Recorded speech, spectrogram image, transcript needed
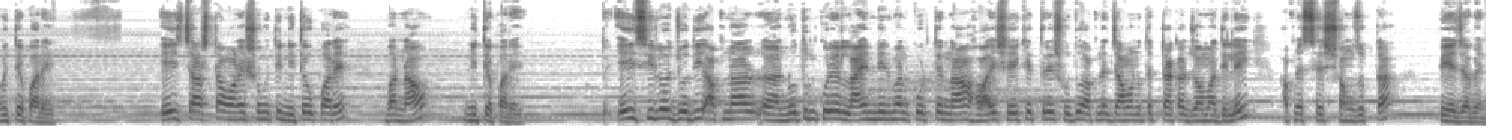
হতে পারে। এই চার্জটা অনেক সমিতি নিতেও পারে বা নাও। নিতে পারে। তো এই ছিল যদি আপনার নতুন করে লাইন নির্মাণ করতে না হয়, সেই ক্ষেত্রে শুধু আপনি জামানতের টাকা জমা দিলেই আপনি শেষ সংযোগটা পেয়ে যাবেন।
